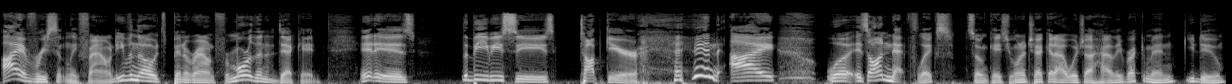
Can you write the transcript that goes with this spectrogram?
I have recently found, even though it's been around for more than a decade. It is the BBC's Top Gear. and I, well, it's on Netflix. So, in case you want to check it out, which I highly recommend you do,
